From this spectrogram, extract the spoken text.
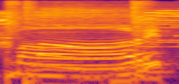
morit.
